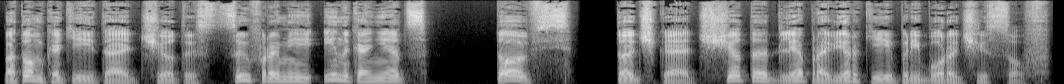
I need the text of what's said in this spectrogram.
потом какие-то отчеты с цифрами и, наконец, Товсь — точка отсчета для проверки прибора часов.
